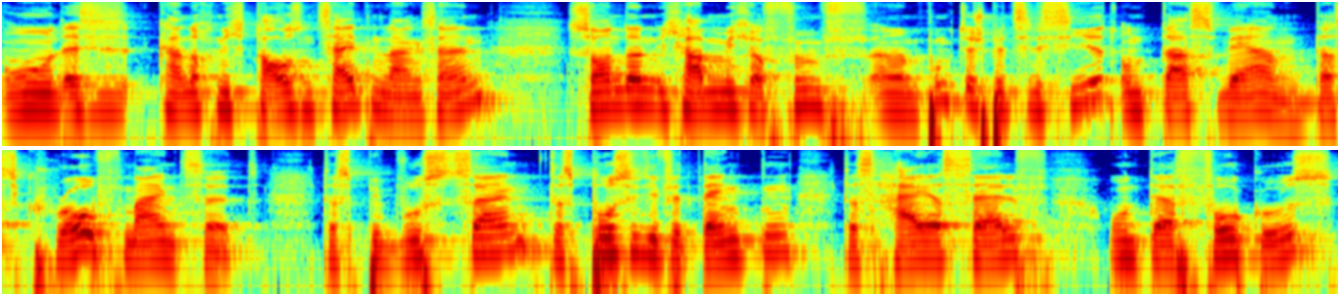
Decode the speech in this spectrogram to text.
und es ist, kann auch nicht 1000 Seiten lang sein, sondern ich habe mich auf fünf ähm, Punkte spezialisiert und das wären das Growth Mindset, das Bewusstsein, das positive Denken, das Higher Self und der Fokus.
